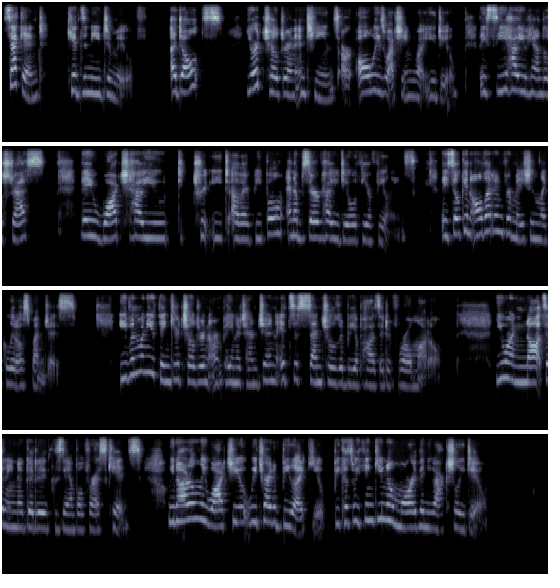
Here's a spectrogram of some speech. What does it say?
Second, kids need to move. Adults, your children and teens are always watching what you do. They see how you handle stress, they watch how you t- treat other people and observe how you deal with your feelings. They soak in all that information like little sponges. Even when you think your children aren't paying attention, it's essential to be a positive role model. You are not setting a good example for us kids. We not only watch you, we try to be like you because we think you know more than you actually do.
